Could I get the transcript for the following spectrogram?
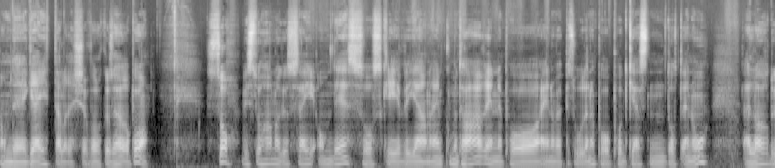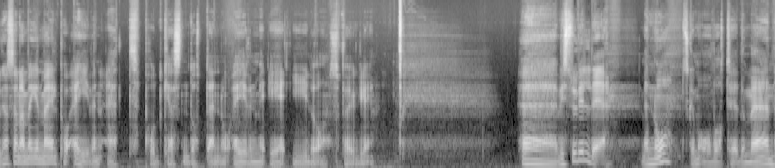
om det er greit eller ikke for dere som hører på. Så hvis du har noe å si om det, så skriv gjerne en kommentar inne på en av episodene på podkasten.no. Eller du kan sende meg en mail på eivind1podkasten.no. Eivind med EY, da, selvfølgelig. Eh, hvis du vil det. Men nå skal vi over til The Man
